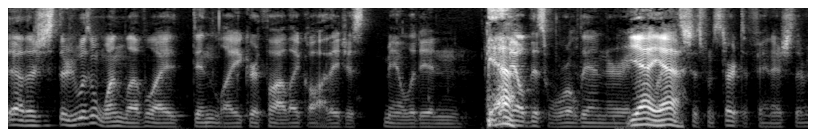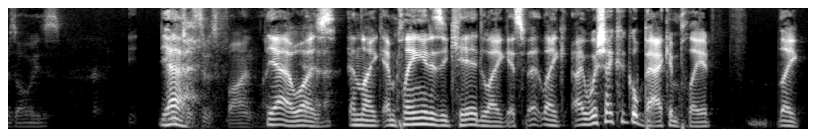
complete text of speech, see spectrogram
Yeah. There's just there wasn't one level I didn't like or thought like oh they just mailed it in. Yeah. nailed this world in or anything. Yeah, Like, yeah. It's just from start to finish. There was always Yeah. it, just, it was fun. Like, yeah, it was. And like and playing it as a kid like it's like I wish I could go back and play it like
